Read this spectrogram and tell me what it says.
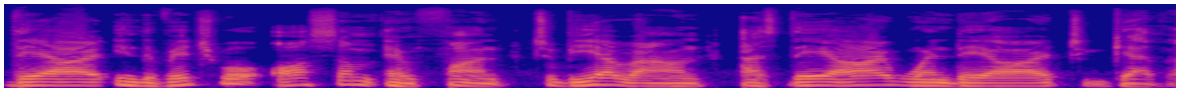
They are individual, awesome, and fun to be around as they are when they are together.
